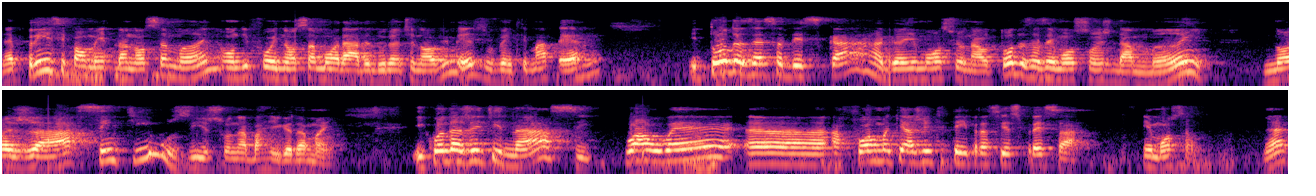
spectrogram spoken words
né, principalmente da nossa mãe, onde foi nossa morada durante nove meses, o ventre materno, e toda essa descarga emocional, todas as emoções da mãe, nós já sentimos isso na barriga da mãe. E quando a gente nasce, qual é uh, a forma que a gente tem para se expressar? Emoção. Né?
